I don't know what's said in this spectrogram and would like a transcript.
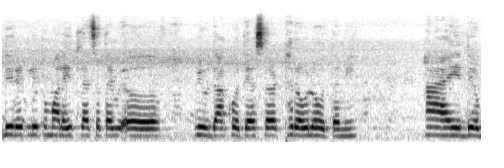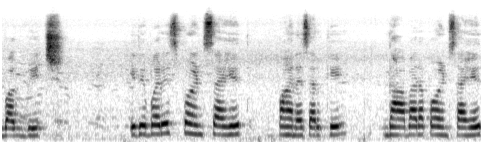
डिरेक्टली तुम्हाला इथलाच आता व्ह्यू दाखवते असं ठरवलं होतं मी. हा आहे देवबाग बीच इथे बरेच पॉईंट्स आहेत पाहण्यासारखे. दहा बारा पॉईंट्स आहेत.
